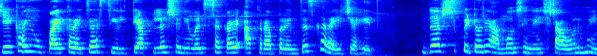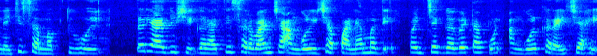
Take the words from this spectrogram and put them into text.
जे काही उपाय करायचे असतील ते आपल्याला शनिवारी सकाळी अकरापर्यंतच करायचे आहेत. दर्श पिटोरी अमावस्येने श्रावण महिन्याची समाप्ती होईल. तर या दिवशी घरातील सर्वांच्या आंघोळीच्या पाण्यामध्ये पंचगव्य टाकून आंघोळ करायची आहे.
